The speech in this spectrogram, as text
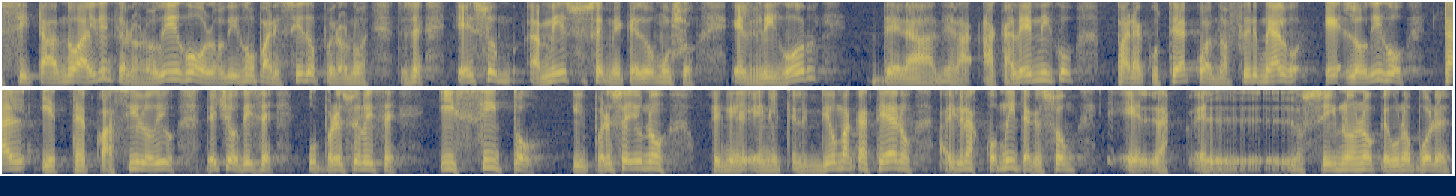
citando a alguien que no lo dijo o lo dijo parecido, pero no. Entonces, eso, a mí eso se me quedó mucho. El rigor de la, de la académico para que usted cuando afirme algo, eh, lo dijo tal y este, así lo digo. De hecho, dice, por eso lo dice, y cito, y por eso hay uno, en el, idioma castellano hay unas comitas que son los signos ¿no? que uno pone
